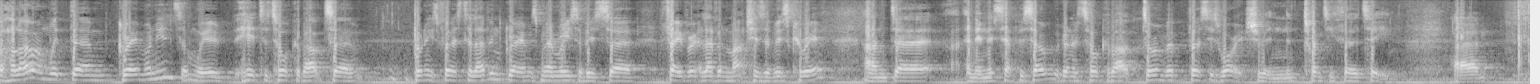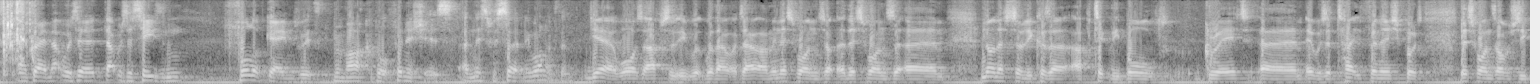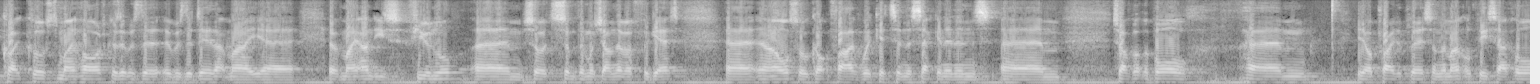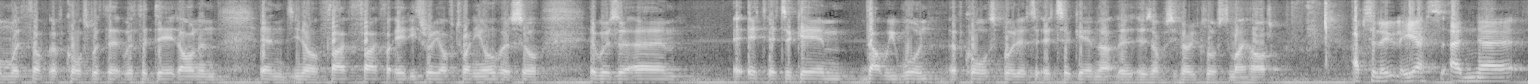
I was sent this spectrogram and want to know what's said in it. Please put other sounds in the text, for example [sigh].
Well, hello, I'm with um, Graham Onions, and we're here to talk about uh, Bunny's first 11, Graham's memories of his uh, favourite 11 matches of his career. And, uh, and in this episode, we're going to talk about Durham versus Warwickshire in 2013. Um, and Graham, that was, a, that was a season full of games with remarkable finishes, and this was certainly one of them. Yeah, it was absolutely without a doubt. I mean, this one's uh, this one's um, not necessarily because I, I, particularly bowled great. Um, it was a tight finish, but this one's obviously quite close to my heart because it was the it was the day that my uh, of my auntie's funeral. Um, so it's something which I'll never forget. Uh, and I also got five wickets in the second innings. Um, so I've got the ball. Um, you know pride of place on the mantelpiece at home with of course with the with the date on and and you know five five for 83 off 20 overs so it was a, um, it, it's a game that we won of course but it's, it's a game that is obviously very close to my heart. Absolutely yes. And uh,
